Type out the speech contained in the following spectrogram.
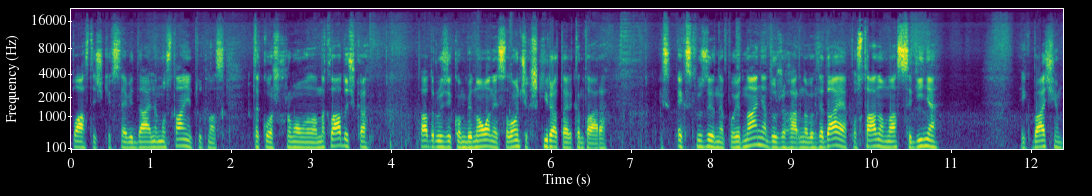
Пластички все в ідеальному стані. Тут у нас також хромована накладочка. Та, друзі, комбінований салончик шкіра та алькантара. Ексклюзивне поєднання, дуже гарно виглядає. По стану в нас сидіння, як бачимо,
